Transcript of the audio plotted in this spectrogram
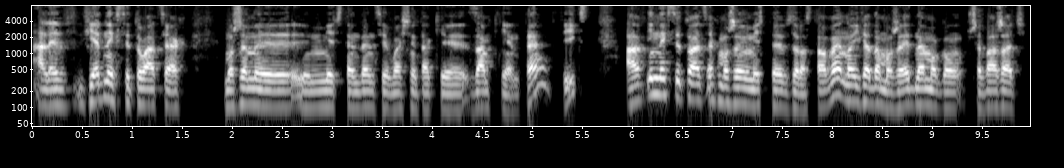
ale w jednych sytuacjach możemy mieć tendencje właśnie takie zamknięte, fixed, a w innych sytuacjach możemy mieć te wzrostowe. No i wiadomo, że jedne mogą przeważać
